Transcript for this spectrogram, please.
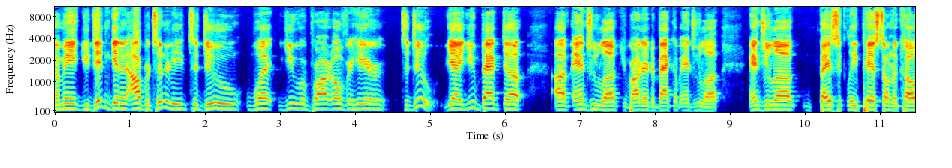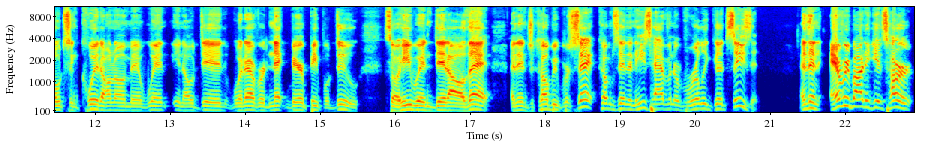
I mean, you didn't get an opportunity to do what you were brought over here to do. Yeah, you backed up uh, Andrew Luck. You brought her to back up Andrew Luck. Andrew Luck basically pissed on the coach and quit on him and went, you know, did whatever neck neckbeard people do. So he went and did all that. And then Jacoby Brissett comes in and he's having a really good season. And then everybody gets hurt,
